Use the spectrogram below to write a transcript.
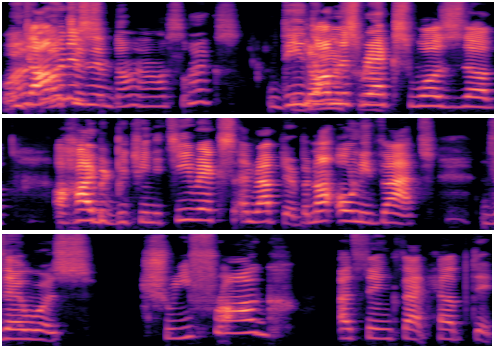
What, Indominus- Indominus Rex? the Indominus Indominus Rex. Was the a hybrid between the T Rex and Raptor, but not only that, there was Tree Frog. I think that helped it.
